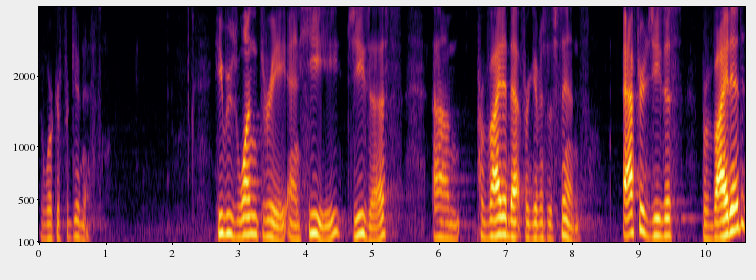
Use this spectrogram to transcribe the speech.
the work of forgiveness. Hebrews 1 3, and he, Jesus, um, provided that forgiveness of sins. After Jesus provided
